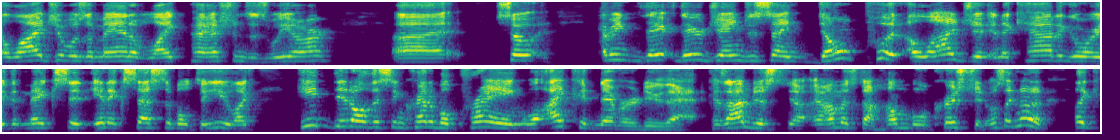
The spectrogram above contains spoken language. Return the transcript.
Elijah was a man of like passions as we are. Uh, so I mean, there, there James is saying, don't put Elijah in a category that makes it inaccessible to you. Like, he did all this incredible praying. Well, I could never do that because I'm just I'm just a humble Christian. It was like no, no, like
